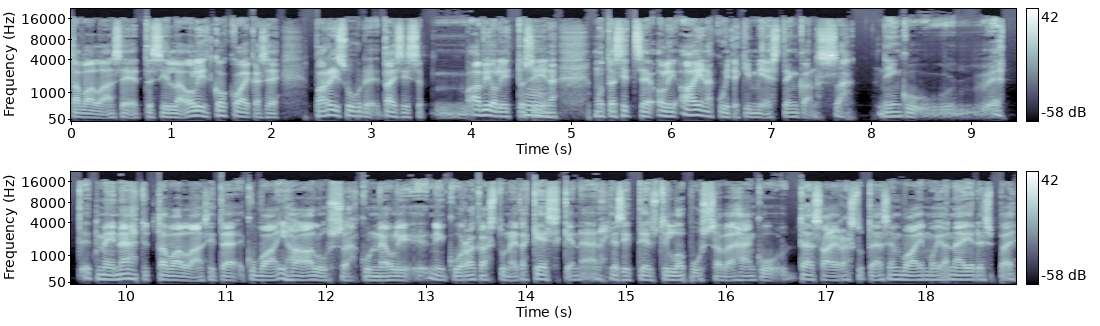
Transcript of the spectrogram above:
tavallaan se, että sillä oli koko aika se parisuhde, tai siis se avioliitto mm. siinä, mutta sitten se oli aina kuitenkin miesten kanssa – niin kuin, että et me ei nähty tavallaan sitä kuvaa ihan alussa, kun ne oli niin kuin rakastuneita keskenään. Ja sitten tietysti lopussa vähän, kun tämä sairastui, tämä sen vaimo ja näin edespäin.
